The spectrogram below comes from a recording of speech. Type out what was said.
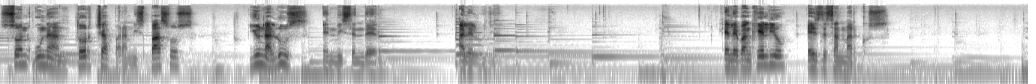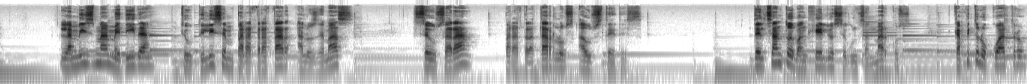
son una antorcha para mis pasos y una luz en mi sendero. Aleluya. El Evangelio es de San Marcos. La misma medida que utilicen para tratar a los demás se usará para tratarlos a ustedes. Del Santo Evangelio según San Marcos, capítulo 4,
